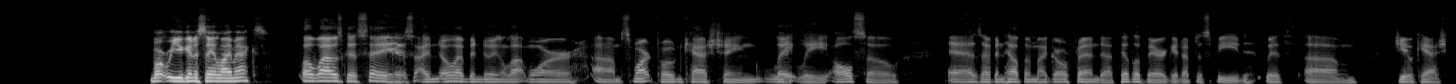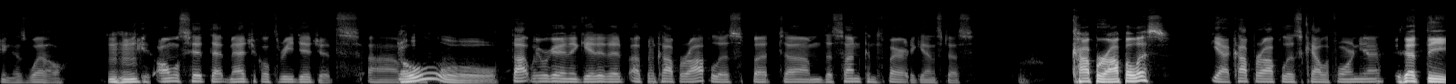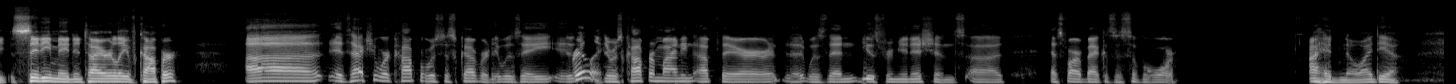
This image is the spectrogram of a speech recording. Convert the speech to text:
What were you going to say, Limax? Well, what I was going to say is, I know I've been doing a lot more um, smartphone caching lately, also, as I've been helping my girlfriend uh, Pithla Bear get up to speed with um, geocaching as well. Mm-hmm. She's almost hit that magical three digits. Um, Oh, thought we were going to get it at, up in Copperopolis, but um, the sun conspired against us. Copperopolis. Yeah, Copperopolis, California. Is that the city made entirely of copper? Uh, it's actually where copper was discovered. It was a it- Really? there was copper mining up there that was then used for munitions uh, as far back as the Civil War. I had no idea.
